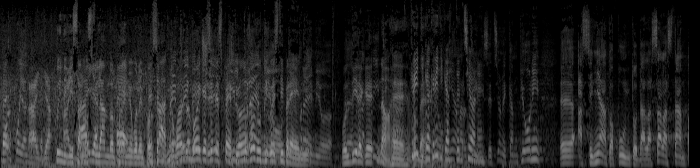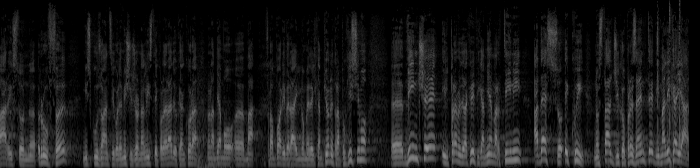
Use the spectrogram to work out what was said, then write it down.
Beh. Quindi gli stanno Aia. sfilando il Eh, premio, quello importante. Esatto, quando voi che siete esperti, quando sono tutti premio- questi premi, premio, vuol eh, dire che... critica. No, eh, Critica, vabbè. critica, attenzione. Martini, sezione campioni, eh, assegnato appunto dalla sala stampa Ariston Roof. Mi scuso anzi con gli amici giornalisti e con le radio che ancora non abbiamo, eh, ma fra un po' arriverà il nome del campione, tra pochissimo. Eh, vince il premio della critica Mia Martini, adesso è qui, nostalgico presente di Malika Yan.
